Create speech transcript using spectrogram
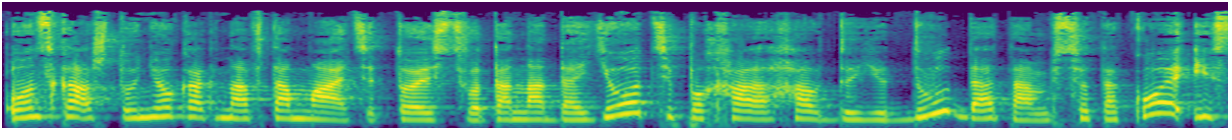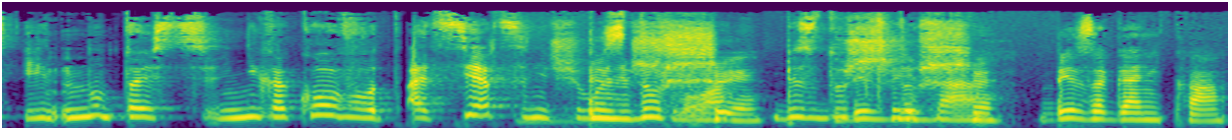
он сказал, что у нее как на автомате, то есть вот она дает типа how, how do you do, да, там все такое, и, и ну то есть никакого вот от сердца ничего Без не души. шло. Без души. Без души. Да без огонька.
